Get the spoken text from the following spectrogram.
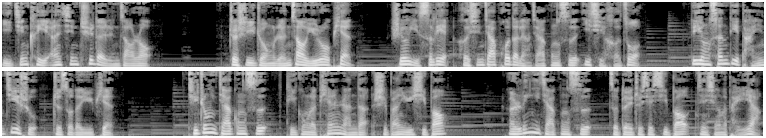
已经可以安心吃的人造肉，这是一种人造鱼肉片，是由以色列和新加坡的两家公司一起合作，利用 3D 打印技术制作的鱼片，其中一家公司。提供了天然的石斑鱼细胞，而另一家公司则对这些细胞进行了培养，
